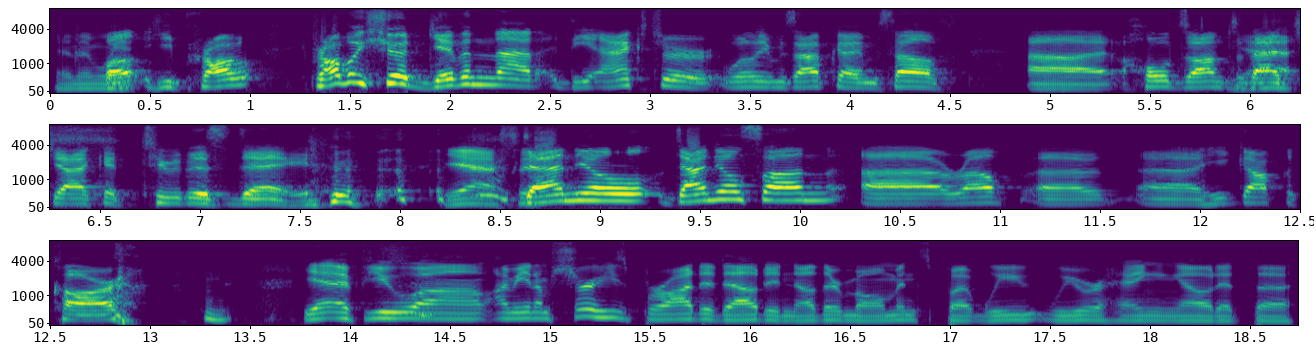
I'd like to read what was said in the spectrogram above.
And then we, Well, he, prob- he probably should, given that the actor William Zabka himself uh, holds on to that jacket to this day. yes, Daniel Daniel's son, uh, Ralph, uh, uh, he got the car. yeah. If you, uh, I mean, I'm sure he's brought it out in other moments, but we we were hanging out at the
